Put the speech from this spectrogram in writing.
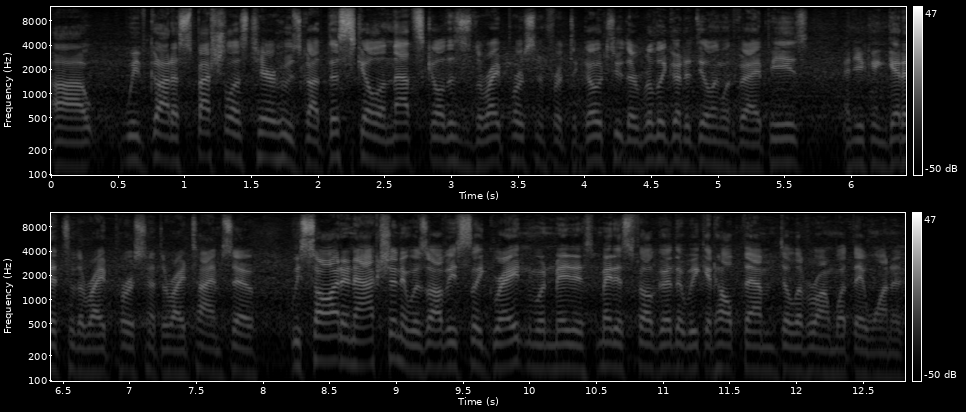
uh, we've got a specialist here who's got this skill and that skill, this is the right person for it to go to, they're really good at dealing with VIPs, and you can get it to the right person at the right time. So we saw it in action, it was obviously great, and what made us, made us feel good that we could help them deliver on what they wanted.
